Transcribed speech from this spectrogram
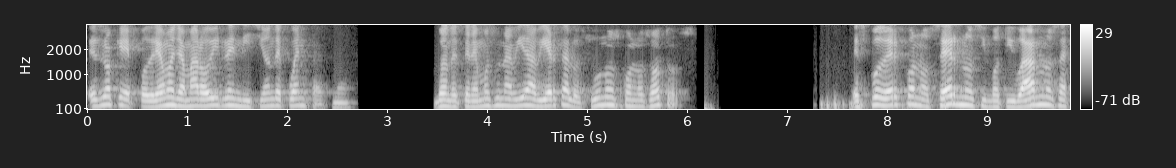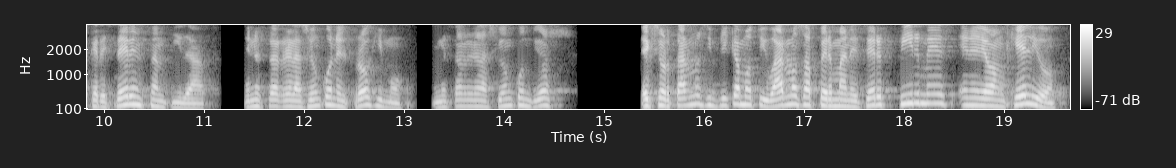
Es lo que podríamos llamar hoy rendición de cuentas, ¿no? Donde tenemos una vida abierta los unos con los otros. Es poder conocernos y motivarnos a crecer en santidad, en nuestra relación con el prójimo, en nuestra relación con Dios. Exhortarnos implica motivarnos a permanecer firmes en el Evangelio,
